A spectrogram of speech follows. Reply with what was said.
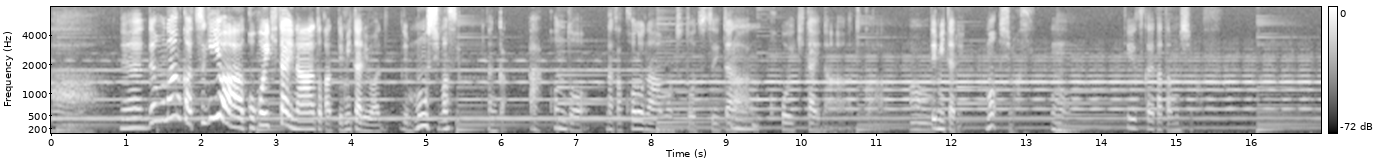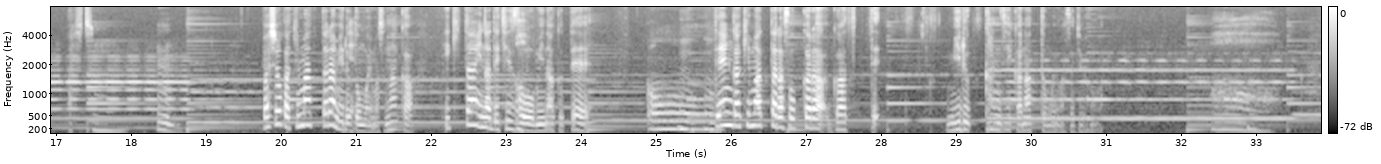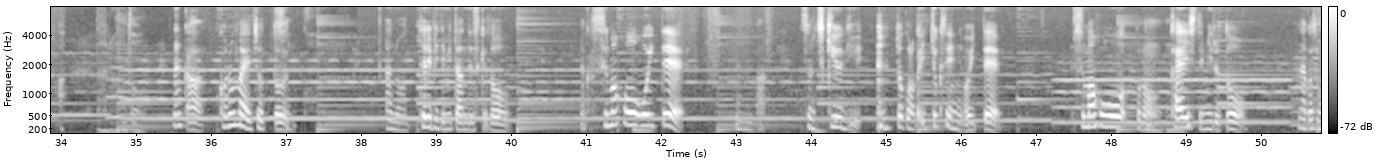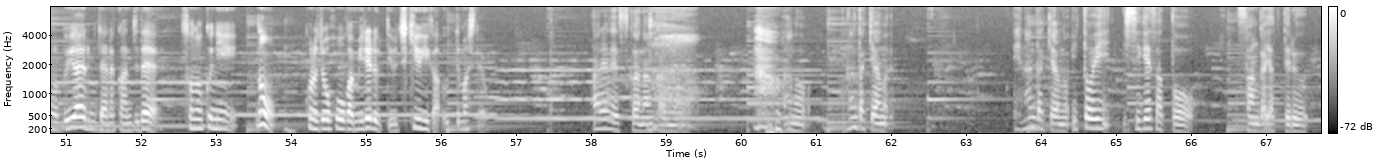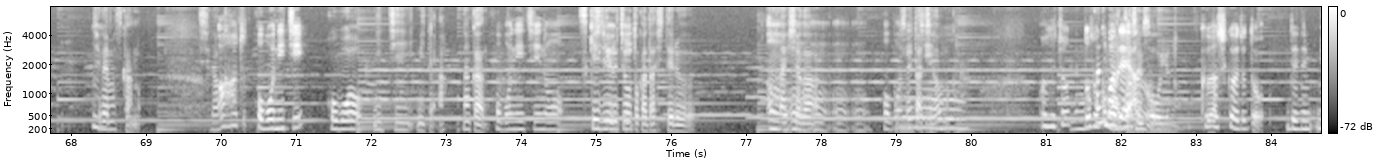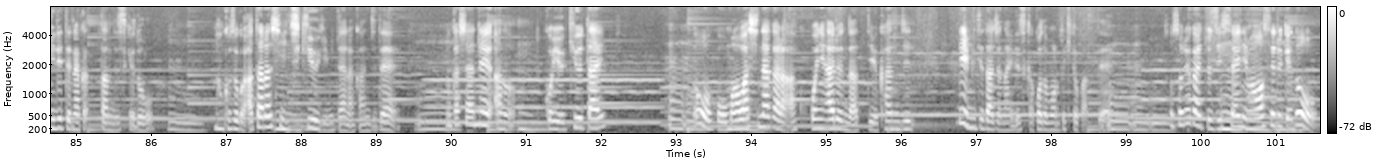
ね。でもなんか次はここ行きたいなとかって見たりはでももうしますよ。なんかあ今度なんかコロナもちょっと落ち着いたらここ行きたいなとかあで見たりもします。うん。っていう使い方もしまあす。うん。うん、場所が決まったら見ると思います。なんか行きたいなで地図を見なくて、うんうん。点が決まったらそこからガッて見る感じかなと思います自分は。ああなるほど。なんかこの前ちょっとあのテレビで見たんですけどなんかスマホを置いてその地球儀 ところが一直線に置いてスマホをこのうんうん。返してみると、なんかその VR みたいな感じでその国のこの情報が見れるっていう地球儀が売ってましたよ。あれですか？なんかあの あのなんだっけあのえなんだっけ？あの糸井重里さんがやってる違いますか？あの違うああちょっほぼ日？ほぼ日みたいな。あなんかほぼ日のスケジュール帳とか出してる会社が。ほぼ日それとは違うのかな？あのちょっとそこまであの。詳しくはちょっと全然見れてなかったんですけどうん。なんかすごい新しい地球儀みたいな感じで、昔はねあのうん。こういう球体をこう回しながら、あここにあるんだっていう感じで見てたじゃないですか子供の時とかって、そうそれが一応実際に回せるけど、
